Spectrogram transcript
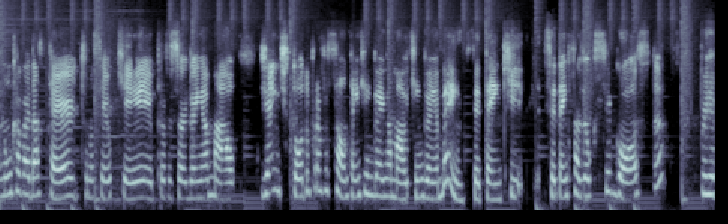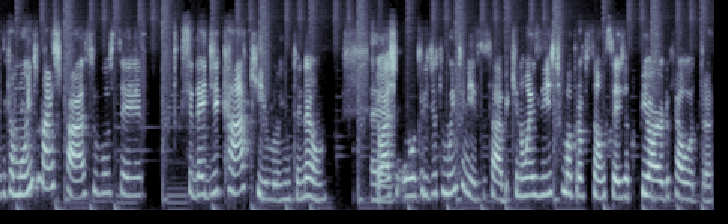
nunca vai dar certo, não sei o quê, professor ganha mal. Gente, toda profissão tem quem ganha mal e quem ganha bem. Você tem que, você tem que fazer o que você gosta, porque fica muito mais fácil você se dedicar àquilo, entendeu? É. Eu acho, eu acredito muito nisso, sabe? Que não existe uma profissão que seja pior do que a outra.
